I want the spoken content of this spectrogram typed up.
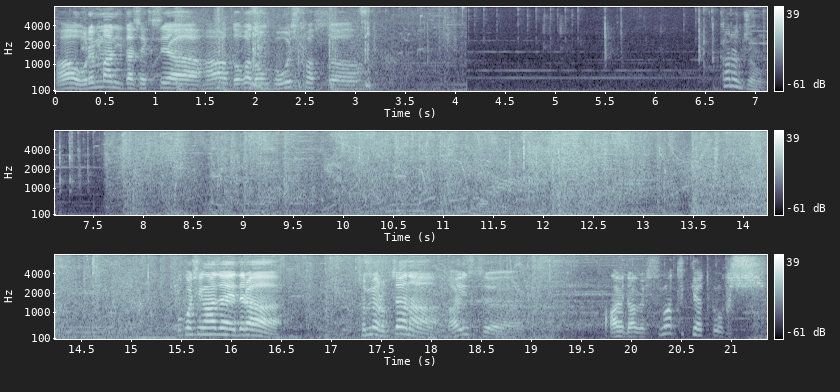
아 오랜만이다 잭스야. 아 너가 너무 보고 싶었어. 가는 중. 포커싱 하자 얘들아. 전멸 없잖아. 나이스. 아니 나 왜 스마트 키야 또. 씨.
